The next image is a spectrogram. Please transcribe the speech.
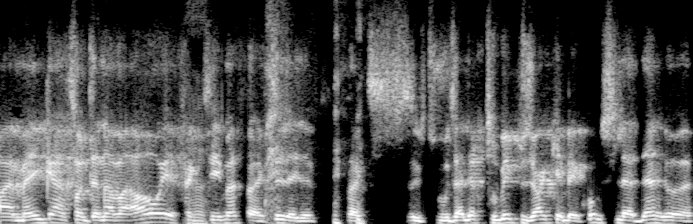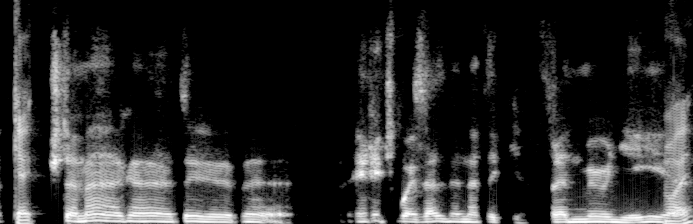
même quand ils sont en avant. Ah oui, effectivement. Fait fait que, vous allez retrouver plusieurs Québécois aussi là-dedans. Là. Okay. Justement, euh, euh, Éric Boisel de notre équipe, Fred Meunier, ouais.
